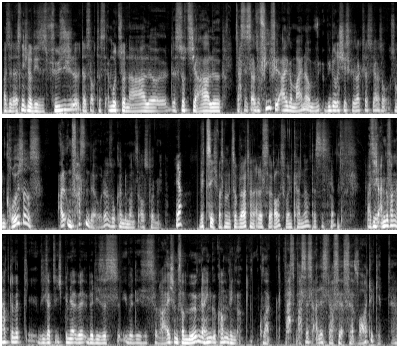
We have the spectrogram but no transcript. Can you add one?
Also da ist nicht nur dieses physische, das ist auch das emotionale, das soziale. Das ist also viel, viel allgemeiner, wie, wie du richtig gesagt hast, ja, so, so ein größeres allumfassender, oder? So könnte man es ausdrücken. Ja, witzig, was man mit so Wörtern alles rausholen kann. Ne? Das ist, ja. Als ich angefangen habe damit, wie gesagt, ich bin ja über, über, dieses, über dieses Reich und Vermögen dahin gekommen, denke, guck mal, was, was es alles da für, für Worte gibt. Ja?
